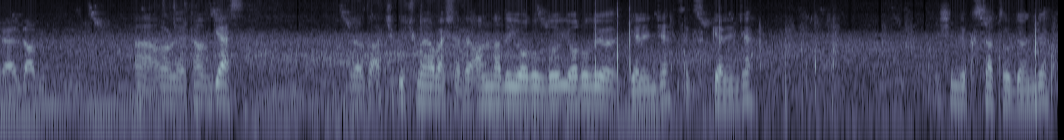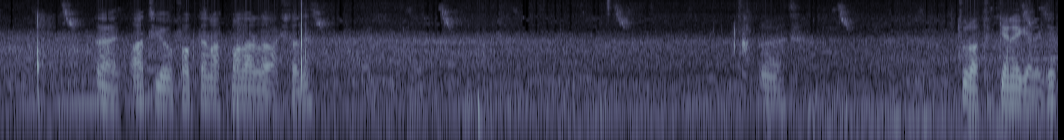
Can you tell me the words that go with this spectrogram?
Geldi abi. Ha oraya tamam gelsin. Biraz açık uçmaya başladı. Anladı yoruldu, yoruluyor gelince, sık sık gelince. Şimdi kısa tur döndü. Evet atıyor ufaktan atmalar da başladı. Evet. Tur atıp gene gelecek.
